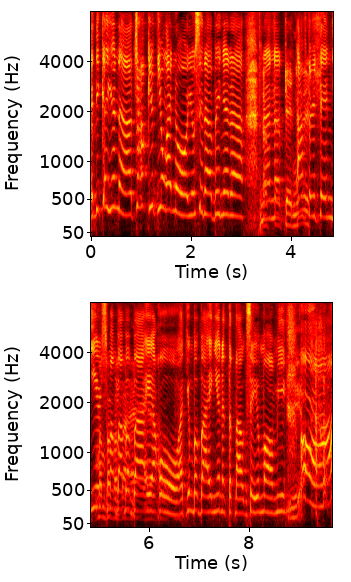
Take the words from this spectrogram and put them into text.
Eh di kayo na. Tsaka cute yung ano, yung sinabi niya na, na, After 10 years, after 10 years, mambababae. mabababae ako. At yung babaeng yun ang tatawag sa'yo, mommy. Aww.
